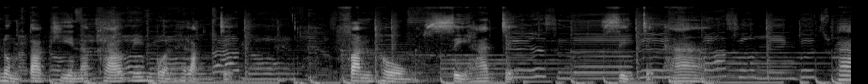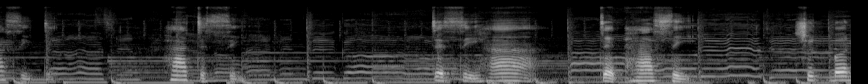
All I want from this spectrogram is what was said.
หนุ่มตาคีนะคะวิ่งบนให้หลักเจ็ดฟันธงสี่ห้าเจ็ดสี่เจ็ดห้าห้าสี่เจ็ดห้าเจ็ดสี่เจ็ดสี่ห้าเจ็ดห้าสี่ชุดเบิ้ล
